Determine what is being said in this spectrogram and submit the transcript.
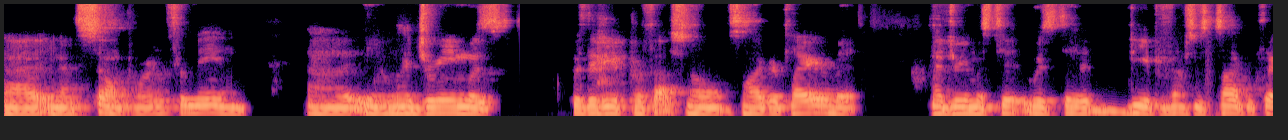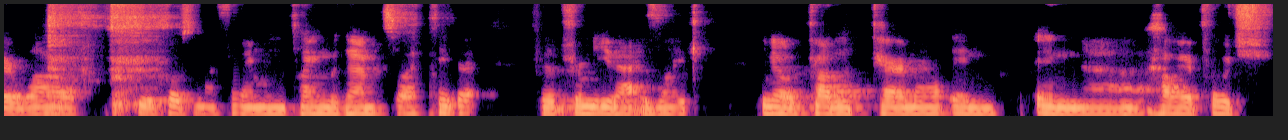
Uh, you know, it's so important for me. And, uh, you know, my dream was, was to be a professional soccer player, but my dream was to was to be a professional soccer player while being close to my family and playing with them. So I think that for, for me, that is like, you know, probably paramount in in uh, how I approach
